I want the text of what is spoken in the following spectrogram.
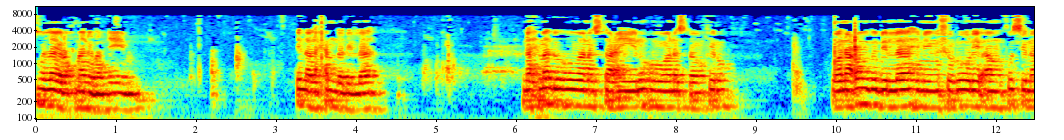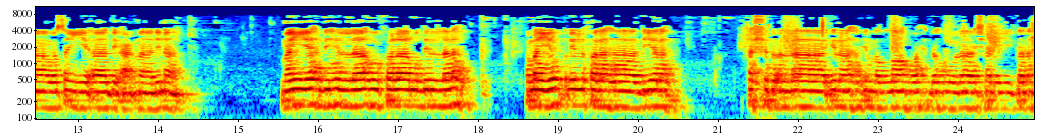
Bismillahirrahmanirrahim. Innal hamdalillah nahmaduhu wa nasta'inuhu wa nastaghfiruh wa na'udzu billahi min shururi anfusina wa sayyiati a'malina. May yahdihillahu fala mudilla lahu wa may yudlil fala hadiya lahu. Ashhadu an la ilaha illallah wahdahu la sharika lahu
